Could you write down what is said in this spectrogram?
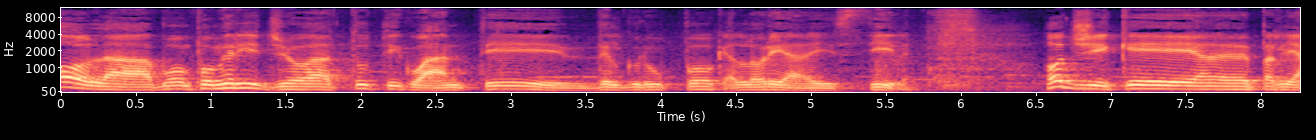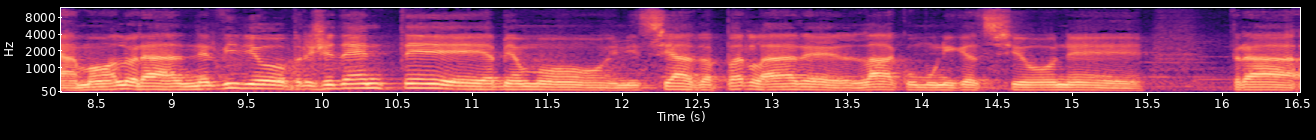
Hola, buon pomeriggio a tutti quanti del gruppo Calloriai Stile. Oggi che eh, parliamo? Allora, nel video precedente abbiamo iniziato a parlare la comunicazione tra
